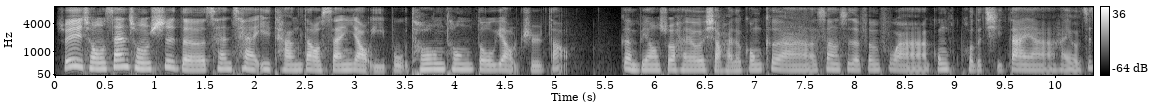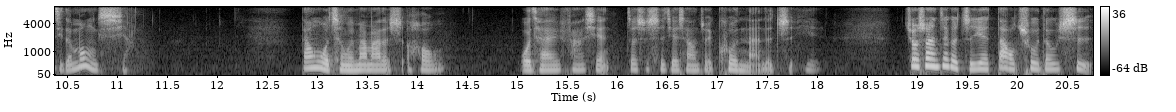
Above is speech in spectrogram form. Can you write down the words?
所以从三重式的、三菜一汤到三要一步，通通都要知道。更不要说还有小孩的功课啊、上司的吩咐啊、公婆的期待啊，还有自己的梦想。当我成为妈妈的时候，我才发现这是世界上最困难的职业。就算这个职业到处都是，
